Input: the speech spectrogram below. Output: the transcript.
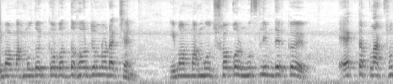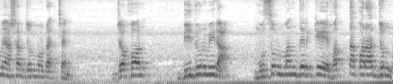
ইমাম মাহমুদ ঐক্যবদ্ধ হওয়ার জন্য ডাকছেন। ইমাম মাহমুদ সকল মুসলিমদেরকে একটা প্ল্যাটফর্মে আসার জন্য ডাকছেন। যখন বিদুর্মীরা মুসলমানদেরকে হত্যা করার জন্য,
